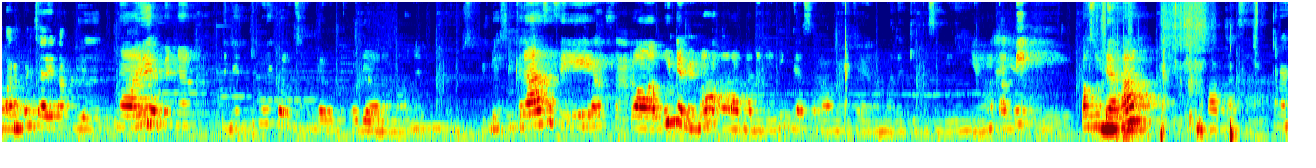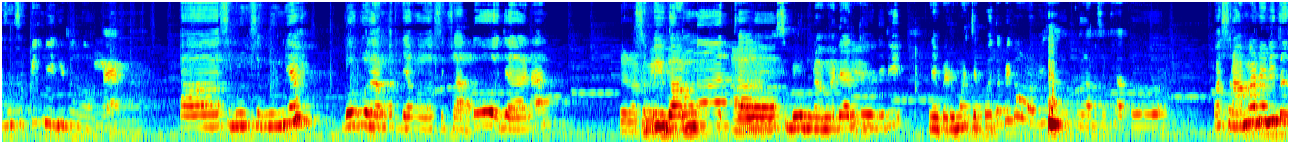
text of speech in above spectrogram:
para pencari takjil. Nah iya benar. Jadi itu nih kalau misalnya udah udah ramadan udah kerasa sih. Kerasa. walaupun ya memang ramadan ini nggak seramai kayak ramadan kita sebelumnya tapi pas udahan bakal kerasa kerasa sepinya gitu loh Iya. kayak eh, sebelum sebelumnya gue pulang kerja kalau sip satu jalanan Udah rame sepi gitu. banget Ah, kalau iya. sebelum Ramadan tuh. Jadi nyampe rumah cepet. Tapi kalau misalnya pulang sip satu pas Ramadan itu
